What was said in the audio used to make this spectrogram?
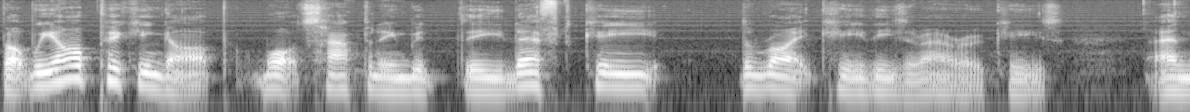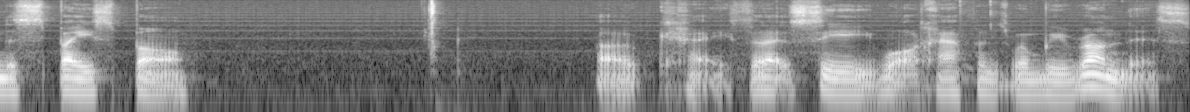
But we are picking up what's happening with the left key the right key, these are arrow keys, and the space bar. Okay, so let's see what happens when we run this.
